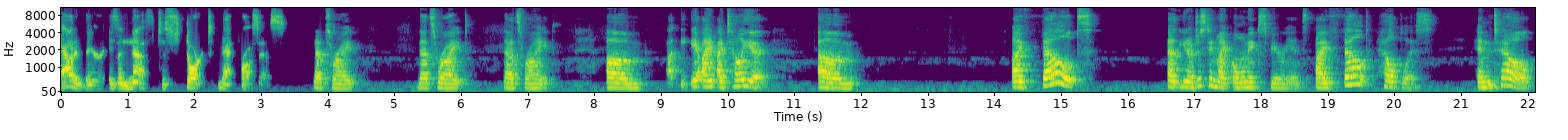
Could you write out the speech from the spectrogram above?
out of there, is enough to start that process. That's right. That's right. That's right. Um, I, I, tell you, um, I felt, uh, you know, just in my own experience, I felt helpless until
